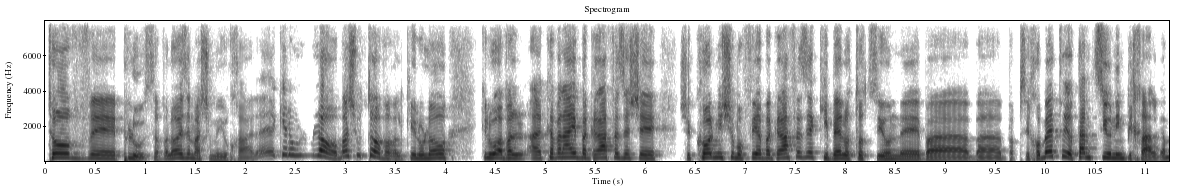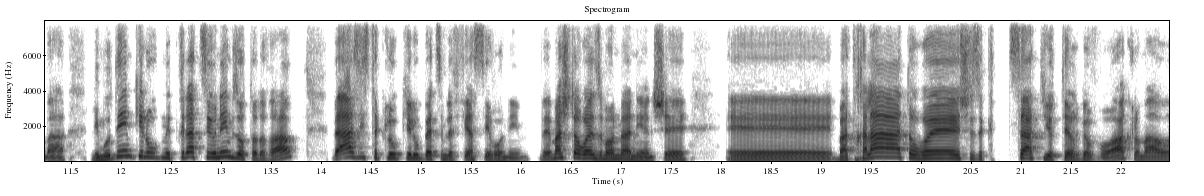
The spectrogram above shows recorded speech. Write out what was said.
טוב אה, פלוס אבל לא איזה משהו מיוחד. אה, כאילו לא משהו טוב אבל כאילו לא כאילו אבל הכוונה היא בגרף הזה ש, שכל מי שמופיע בגרף הזה קיבל אותו ציון אה, ב, ב, בפסיכומטרי אותם ציונים בכלל גם בלימודים כאילו מבחינת ציונים זה אותו דבר ואז הסתכלו כאילו בעצם לפי עשירונים ומה שאתה רואה זה מאוד מעניין ש... Uh, בהתחלה אתה רואה שזה קצת יותר גבוה כלומר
